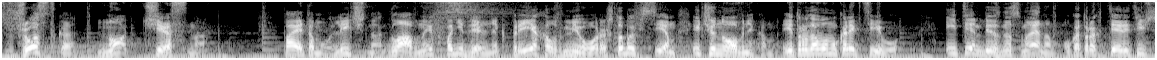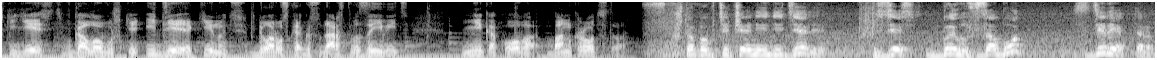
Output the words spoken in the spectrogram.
Жестко, но честно. Поэтому лично главный в понедельник приехал в Миоры, чтобы всем, и чиновникам, и трудовому коллективу, и тем бизнесменам, у которых теоретически есть в головушке идея кинуть белорусское государство, заявить никакого банкротства. Чтобы в течение недели здесь был завод с директором,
